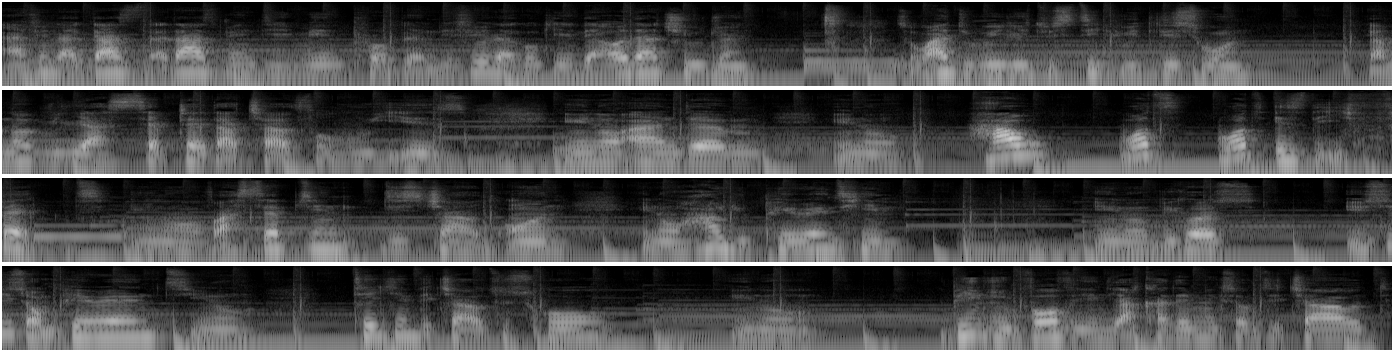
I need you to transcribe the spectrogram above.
And i feel like that's that's been the main problem. They feel like okay there are other children. So why do we need to stick with this one? You have not really accepted that child for who he is. You know and um, you know how what what is the effect you know of accepting this child on you know how you parent him? You know because you see some parents you know taking the child to school you know being involved in the academics of the child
